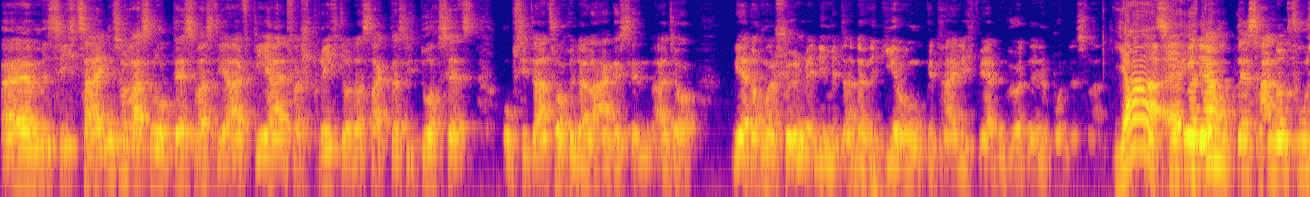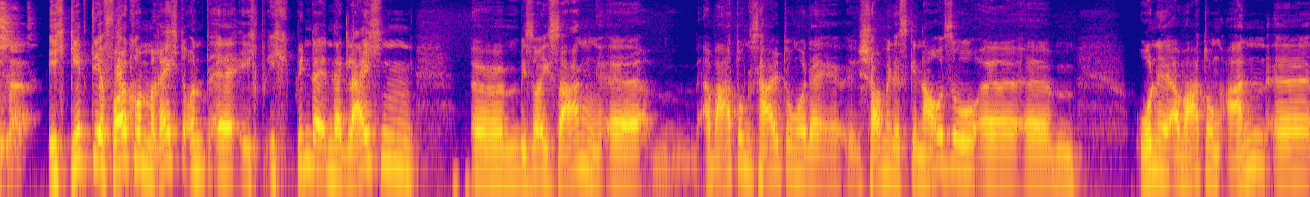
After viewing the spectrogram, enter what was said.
ähm, sich zeigen zu lassen, ob das, was die AfD halt verspricht oder sagt, dass sie durchsetzt, ob sie dazu auch in der Lage sind. Also wäre doch mal schön, wenn die mit an der Regierung beteiligt werden würden in dem Bundesland. Ja, Dann sieht man ja, ob das Hand und Fuß hat. Ich gebe dir vollkommen recht und äh, ich, ich bin da in der gleichen, äh, wie soll ich sagen, äh, Erwartungshaltung oder äh, schaue mir das genauso äh, ähm, ohne Erwartung an äh,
